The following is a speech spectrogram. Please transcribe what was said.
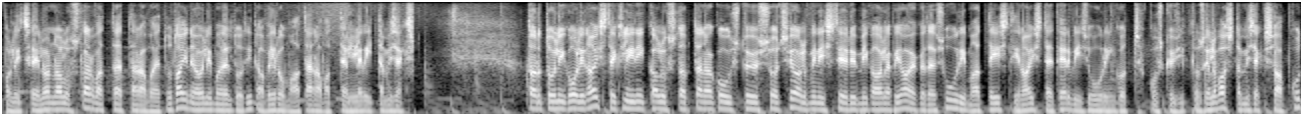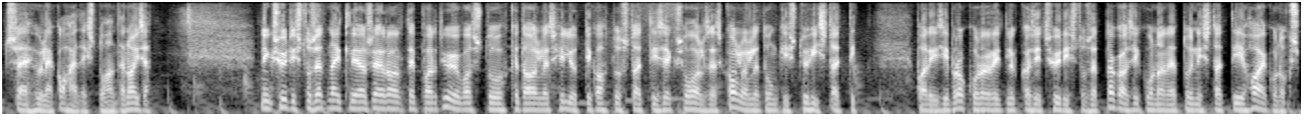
politseil on alust arvata, et ära võetud aine oli mõeldud Ida-Virumaa tänavatel levitamiseks Tartu Ülikooli naistekliinik alustab täna koostöös Sotsiaalministeeriumiga läbi aegade suurimat Eesti naiste terviseuuringut, kus küsitlusele vastamiseks saab kutse üle kaheteist tuhande naise ning süüdistused näitleja Gerard Depardieu vastu, keda alles hiljuti kahtlustati seksuaalses kallaletungis, tühistati. Pariisi prokurörid lükkasid süüdistused tagasi, kuna need tunnistati aegunuks.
